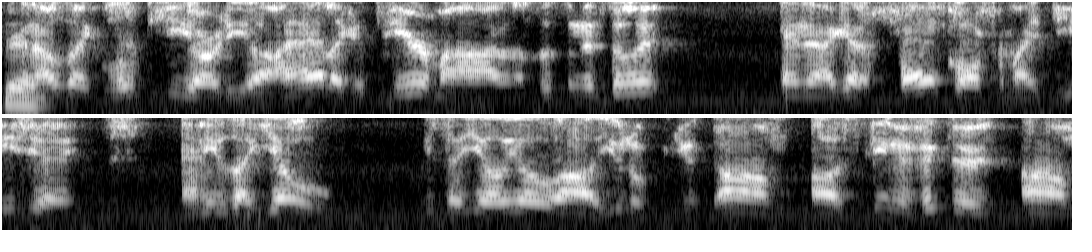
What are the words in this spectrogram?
and I was like low key already. Uh, I had like a tear in my eye when I was listening to it, and then I got a phone call from my DJ, and he was like, "Yo." He said, "Yo, yo, uh, you, know, you, um, uh, Steven Victor, um,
